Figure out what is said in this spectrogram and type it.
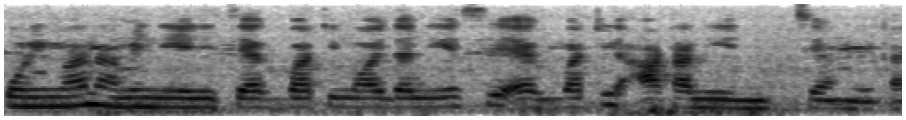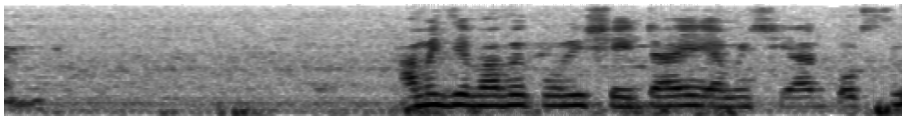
পরিমাণ আমি নিয়ে নিচ্ছি। এক বাটি ময়দা নিয়েছি, এক বাটি আটা নিয়ে নিচ্ছি আমি এখানে। আমি যেভাবে করি সেটাই আমি শেয়ার করছি।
